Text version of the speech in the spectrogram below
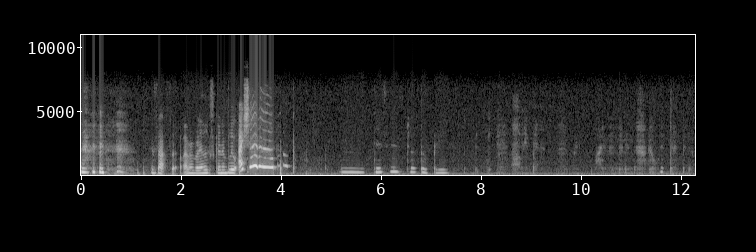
Is that so? Everybody looks good in blue eyeshadow. Mm, this is just a base. How many minutes? I went 10 minutes.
